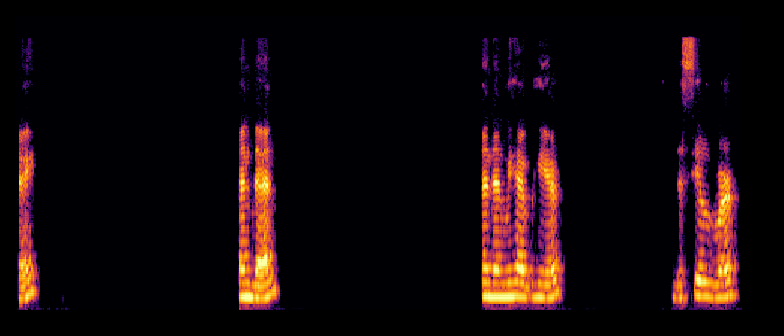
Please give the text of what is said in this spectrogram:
Okay. And then, and then we have here the silver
